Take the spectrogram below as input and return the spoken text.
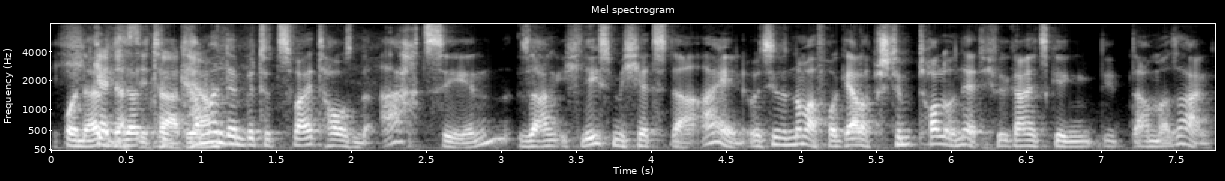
Ich und kenne das Zitat, wie kann man denn bitte 2018 sagen, ich lese mich jetzt da ein? Und nochmal, Frau Gerlach, bestimmt toll und nett. Ich will gar nichts gegen die Dame sagen.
